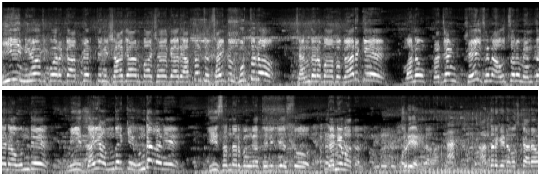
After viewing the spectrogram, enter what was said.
ఈ నియోజకవర్గ అభ్యర్థిని షాజహాన్ బాషా గారి అభ్యర్థి సైకిల్ గుర్తును చంద్రబాబు గారికి మనం ప్రజెంట్ చేయాల్సిన అవసరం ఎంతైనా ఉంది. మీ దయ అందరికీ ఉండాలని ఈ సందర్భంగా తెలియజేస్తూ ధన్యవాదాలు. అందరికీ నమస్కారం.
